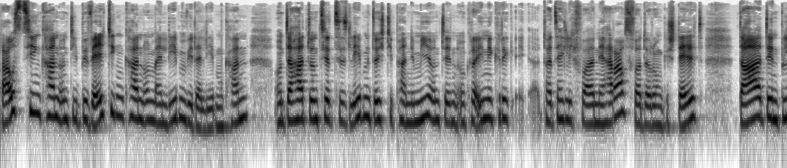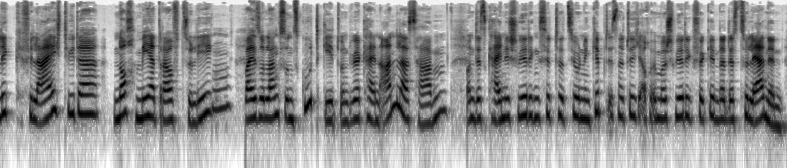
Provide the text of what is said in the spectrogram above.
rausziehen kann und die bewältigen kann und mein Leben wieder leben kann. Und da hat uns jetzt das Leben durch die Pandemie und den Ukraine-Krieg tatsächlich vor eine Herausforderung gestellt, da den Blick vielleicht wieder noch mehr drauf zu legen, weil solange es uns gut geht und wir keinen Anlass haben und es keine schwierigen Situationen gibt, ist natürlich auch immer schwierig für Kinder, das zu lernen.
